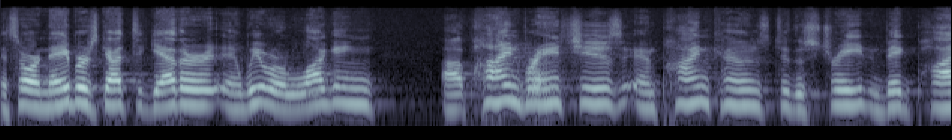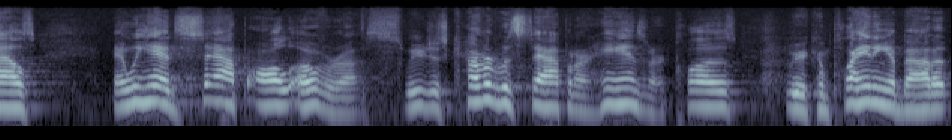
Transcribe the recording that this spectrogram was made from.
and so our neighbors got together and we were lugging uh, pine branches and pine cones to the street in big piles. And we had sap all over us. We were just covered with sap on our hands and our clothes. We were complaining about it.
